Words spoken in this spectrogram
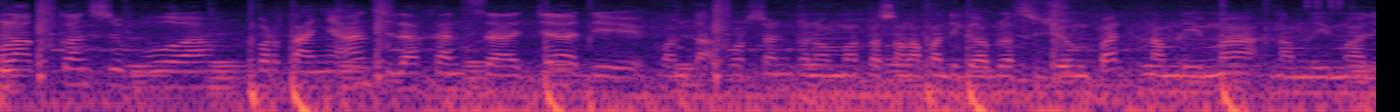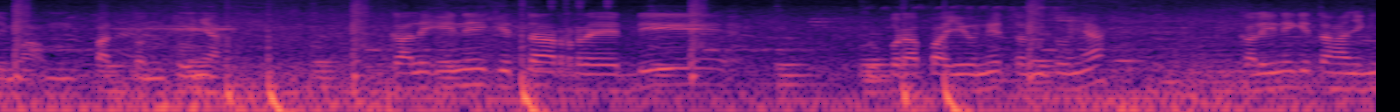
melakukan sebuah pertanyaan silahkan saja di kontak person ke nomor 081374656554 tentunya. Kali ini kita ready beberapa unit tentunya. Kali ini kita hanya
